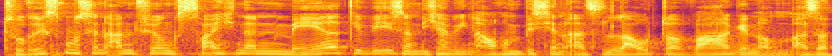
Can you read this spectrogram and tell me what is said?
Tourismus in Anführungszeichen dann mehr gewesen und ich habe ihn auch ein bisschen als lauter wahrgenommen. Also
